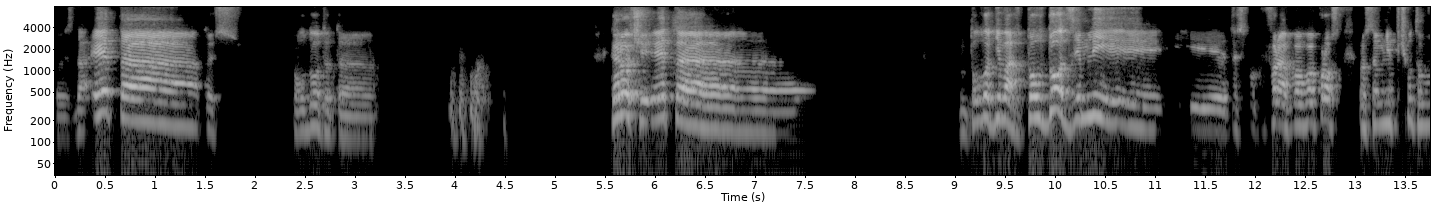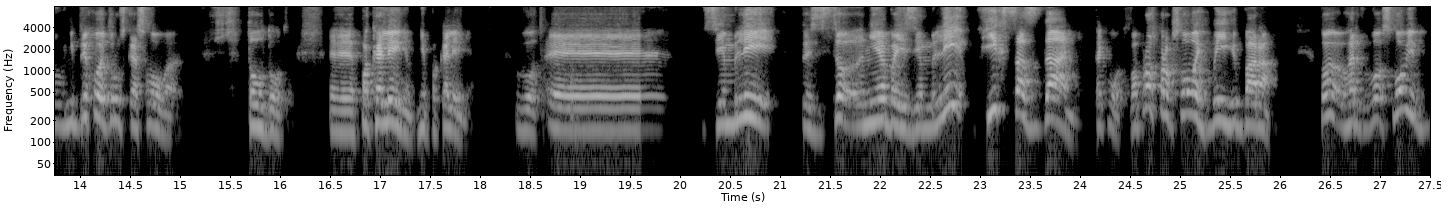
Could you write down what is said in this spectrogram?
То есть, да, это, то есть, толдот это, короче, это, толдот не важно, толдот земли, то есть, вопрос, просто мне почему-то не приходит русское слово, толдот, э, поколение, не поколение, вот, э, земли, то есть неба и земли их создании. Так вот, вопрос про слово «вейгибара» говорит, в слове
